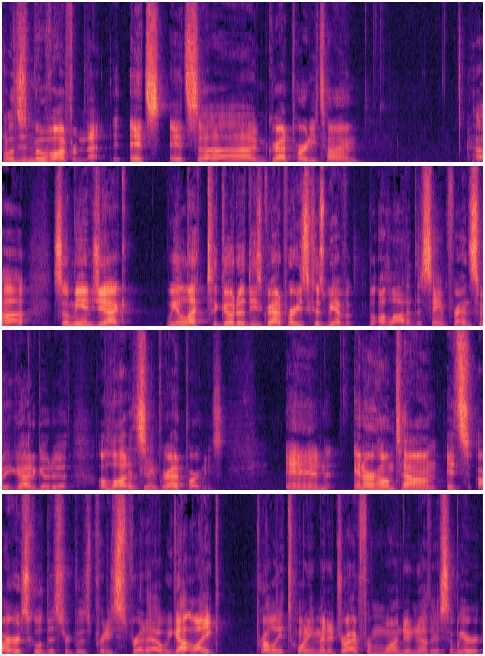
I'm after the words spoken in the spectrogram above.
we'll just move on from that. It's it's uh grad party time. Uh, so me and Jack, we elect to go to these grad parties because we have a lot of the same friends, so we got to go to a lot of the same grad parties. And in our hometown, it's our school district was pretty spread out. We got like probably a 20 minute drive from one to another, so we were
